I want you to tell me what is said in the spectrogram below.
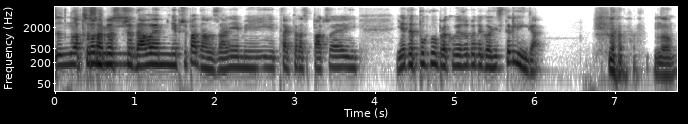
no Odkąd czasami... go sprzedałem, nie przypadam za nim i tak teraz patrzę i jeden punkt mu brakuje, żeby dogonić Sterlinga. No.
